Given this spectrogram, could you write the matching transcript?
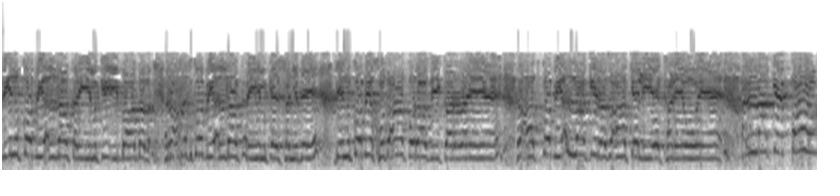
دن کو بھی اللہ کریم کی عبادت رات کو بھی اللہ کریم کے سجدے دن کو بھی خدا کو راضی کر رہے ہیں، رات کو بھی اللہ کی رضا کے لیے کھڑے ہوئے ہیں۔ اللہ کے پاؤں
